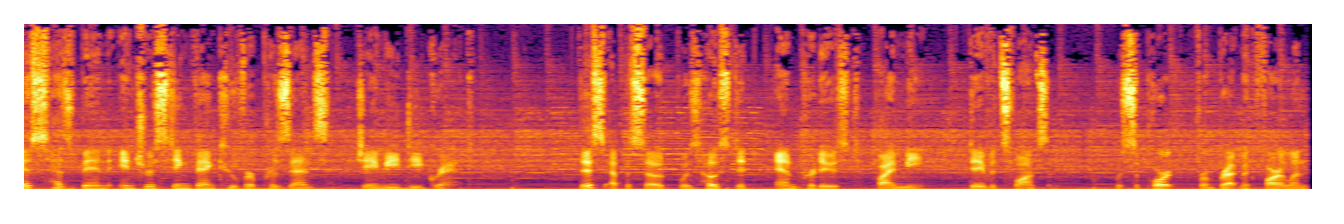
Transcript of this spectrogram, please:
This has been Interesting Vancouver Presents Jamie D. Grant. This episode was hosted and produced by me, David Swanson, with support from Brett McFarlane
